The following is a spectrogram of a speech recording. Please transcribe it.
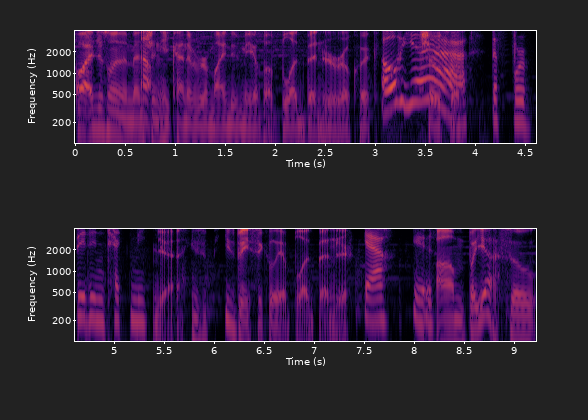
oh, I just wanted to mention he kind of reminded me of a bloodbender real quick. Oh yeah, Choso. the forbidden technique. Yeah, he's he's basically a bloodbender. Yeah, he is. Um, but yeah, so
